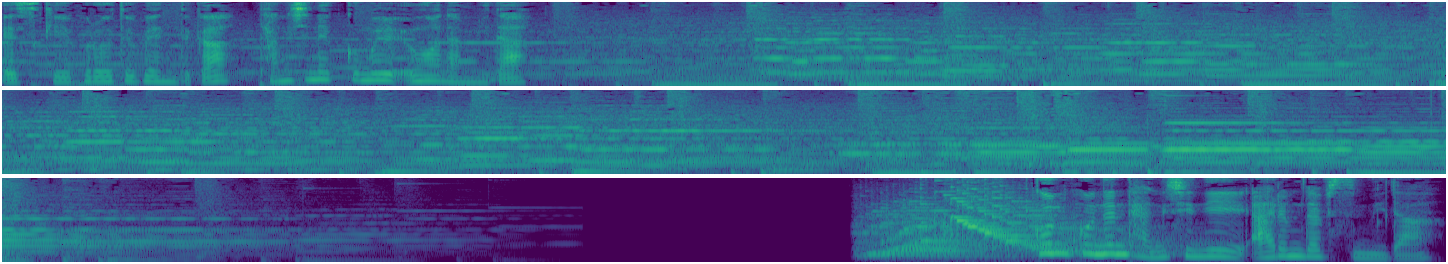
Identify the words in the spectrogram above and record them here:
SK 브로드밴드가 당신의 꿈을 응원합니다. 꿈꾸는 당신이 아름답습니다.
